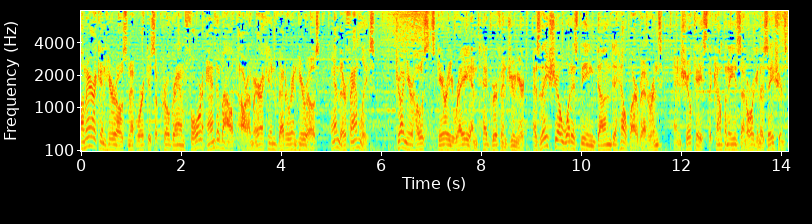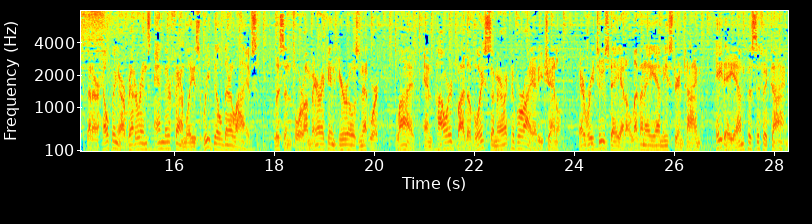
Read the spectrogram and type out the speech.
American Heroes Network is a program for and about our American veteran heroes and their families. Join your hosts Gary Ray and Ted Griffin Jr. as they show what is being done to help our veterans and showcase the companies and organizations that are helping our veterans and their families rebuild their lives. Listen for American Heroes Network, live and powered by the Voice America Variety Channel, every Tuesday at 11 a.m. Eastern Time, 8 a.m. Pacific Time.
